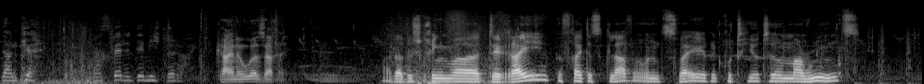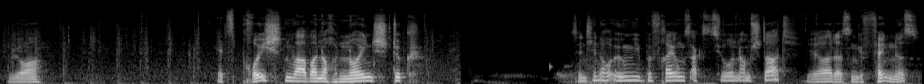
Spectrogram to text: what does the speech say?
Danke. Das werdet ihr nicht bereuen. Keine Ursache. Ah, dadurch kriegen wir drei befreite Sklaven und zwei rekrutierte Maroons. Ja. Jetzt bräuchten wir aber noch neun Stück. Sind hier noch irgendwie Befreiungsaktionen am Start? Ja, da ist ein Gefängnis.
